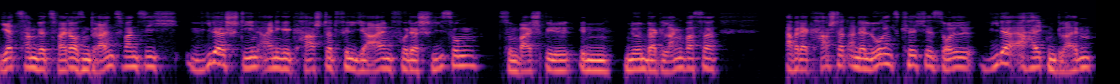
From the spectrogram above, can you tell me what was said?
Jetzt haben wir 2023, wieder stehen einige Karstadt-Filialen vor der Schließung, zum Beispiel in Nürnberg-Langwasser. Aber der Karstadt an der Lorenzkirche soll wieder erhalten bleiben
